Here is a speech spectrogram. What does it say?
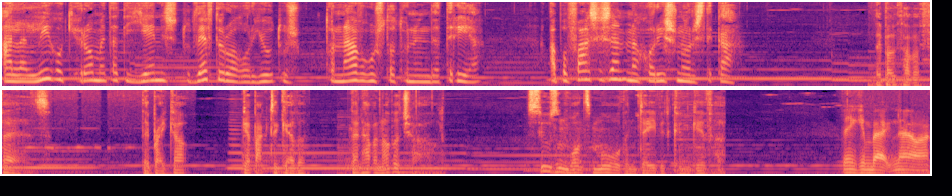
αλλά λίγο καιρό μετά τη γέννηση του δεύτερου αγοριού τους, τον Αύγουστο του 93, αποφάσισαν να χωρίσουν οριστικά. They both have affairs. They break up, get back together, then have another child. Susan wants more than David can give her. Thinking back now, I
